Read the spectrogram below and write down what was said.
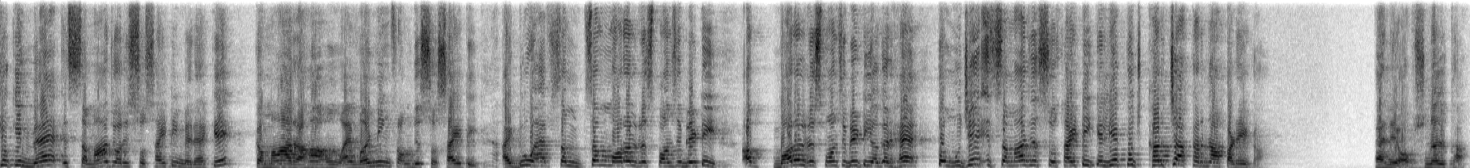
क्योंकि मैं इस समाज और इस सोसाइटी में रह के कमा रहा हूँ। I am earning from this society I do have some some moral responsibility अब मॉरल रिस्पॉन्सिबिलिटी अगर है तो मुझे इस समाज, इस सोसाइटी के लिए कुछ खर्चा करना पड़ेगा। पहले ऑप्शनल था।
